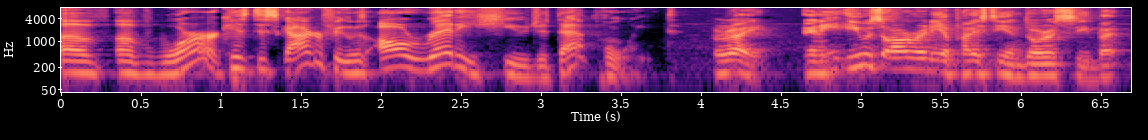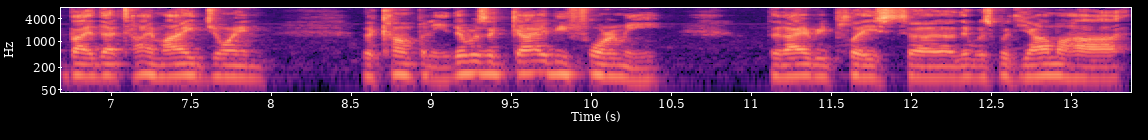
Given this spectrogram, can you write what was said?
of, of work. His discography was already huge at that point. Right. And he, he was already a Paiste endorsee, but by that time I joined the company. There was a guy before me that I replaced uh, that was with Yamaha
